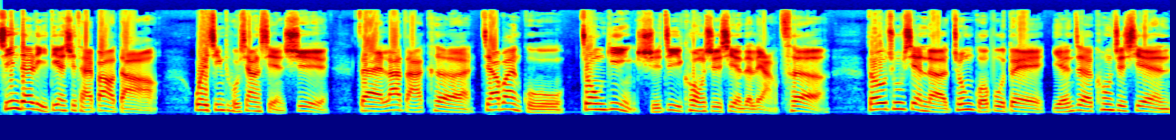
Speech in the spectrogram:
新德里电视台报道，卫星图像显示，在拉达克加万谷中印实际控制线的两侧，都出现了中国部队沿着控制线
